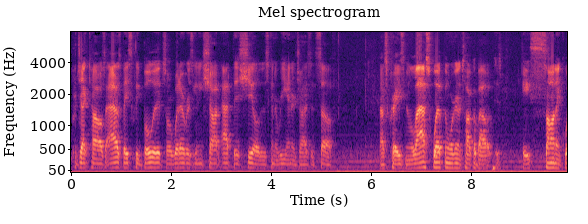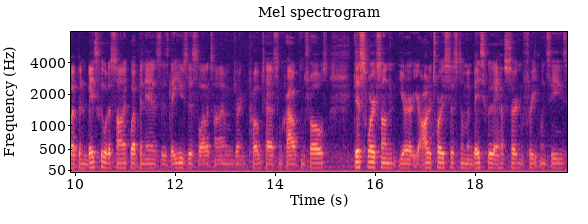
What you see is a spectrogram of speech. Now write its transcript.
projectiles, as basically bullets or whatever is getting shot at this shield, is going to re-energize itself. That's crazy. And the last weapon we're going to talk about is a sonic weapon. Basically, what a sonic weapon is is they use this a lot of time during protests and crowd controls. This works on your your auditory system, and basically they have certain frequencies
